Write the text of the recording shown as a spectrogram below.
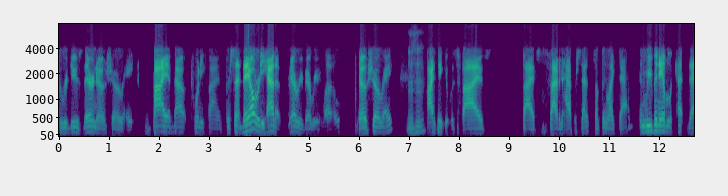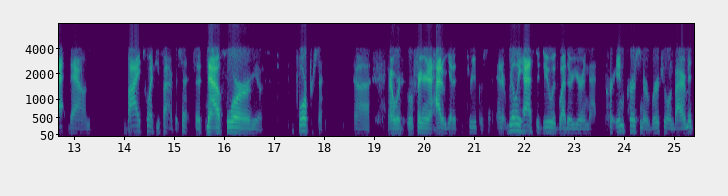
to reduce their no-show rate by about 25%. They already had a very, very low no-show rate. Mm-hmm. I think it was five, five, five and a half percent, something like that. And we've been able to cut that down by 25%. So it's now four, you know, four percent. Uh, and we're, we're figuring out how do we get it to 3%. And it really has to do with whether you're in that per, in-person or virtual environment,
